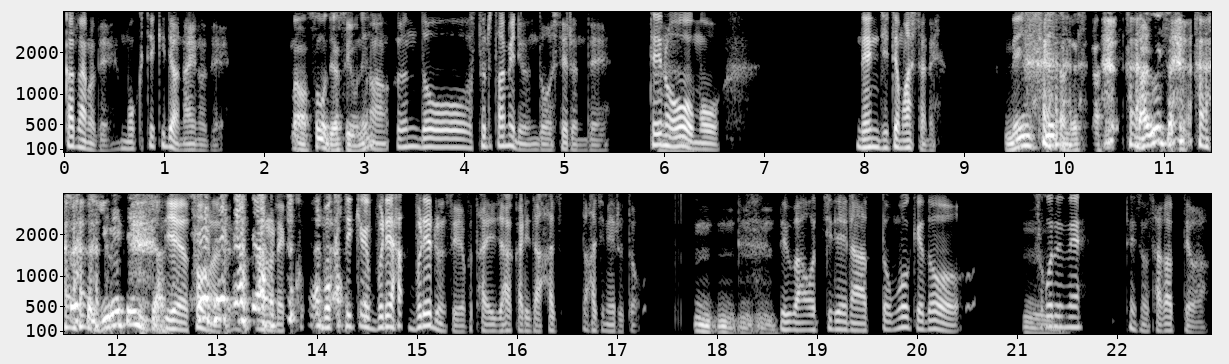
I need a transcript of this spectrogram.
果なので、目的ではないので、まあ、そうですよね。あ運動するために運動してるんで、っていうのをもう、念じてましたね。念じてたんですか？ダメじゃん。ちょっと揺れてんじゃん。いや、そうなんですよ。あのね、こ目的がぶれは、ぶれるんですよ。やっぱ体重測りだはじ始めると。うんうんで、うわ、落ちねえなと思うけど、うんうん。そこでね、テンション下がっては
